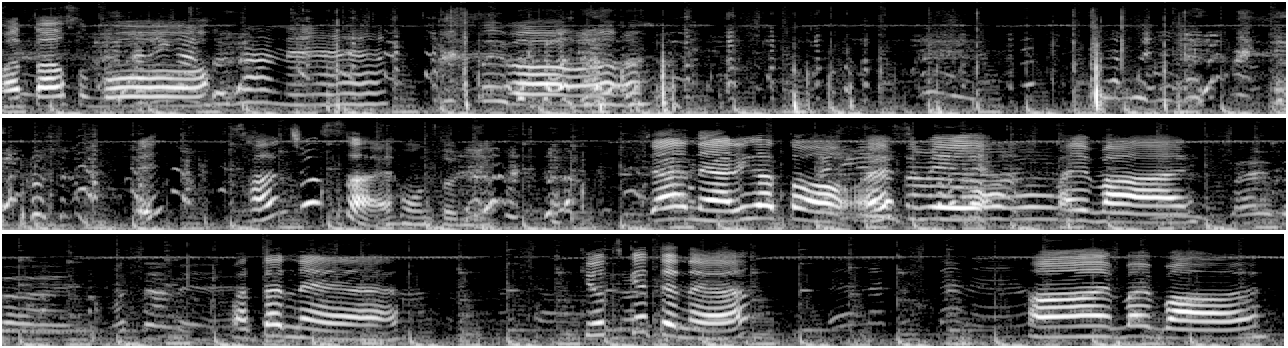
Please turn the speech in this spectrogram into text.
また遊ぼう。じゃあね。バイバイ。え30歳本当にじゃあねありがとう。おやすみ。バイバイ。バイバイ。またね。またね。気をつけてね。はーいバイバイ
